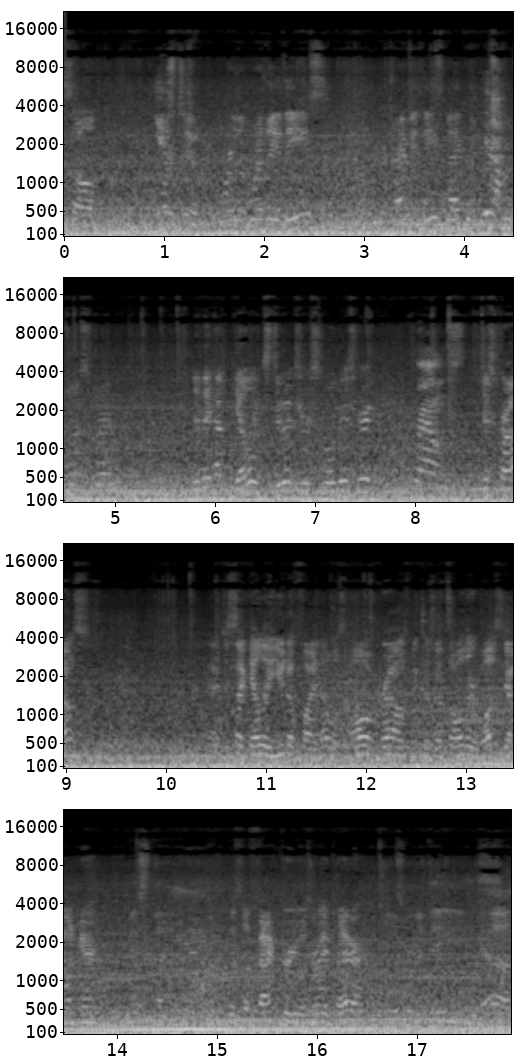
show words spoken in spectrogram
so Used to. Were, were they these? You were driving these back when you Yeah. were just driving? did they have Gilligs too at your school district? Crowns. Just Crowns? Yeah, just like LA Unified, that was all Crowns because that's all there was down here. Missed. Because the factory was right there. Those were the days. Yeah.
